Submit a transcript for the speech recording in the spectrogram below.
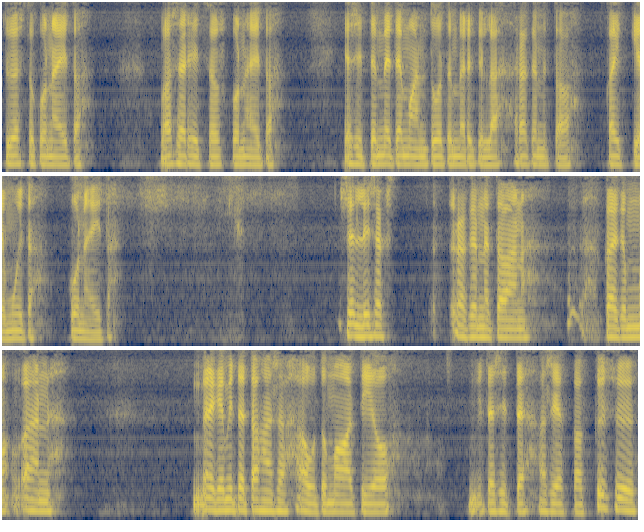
työstökoneita, laserhitsauskoneita – ja sitten Meteman tuotemerkillä rakennetaan kaikkia muita koneita. Sen lisäksi rakennetaan kaiken vähän melkein mitä tahansa automaatio, mitä sitten asiakkaat kysyy.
